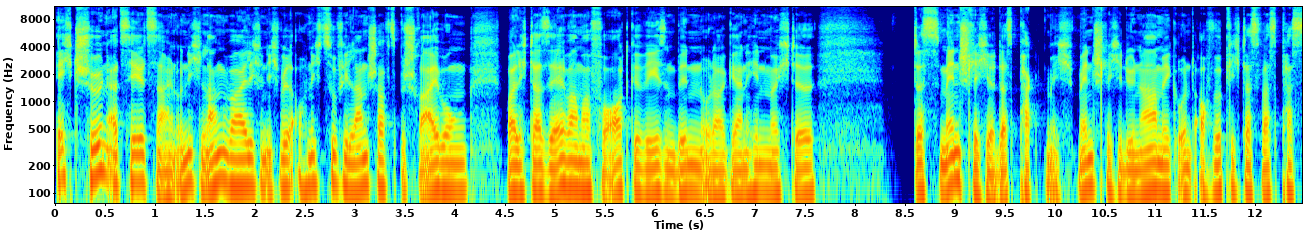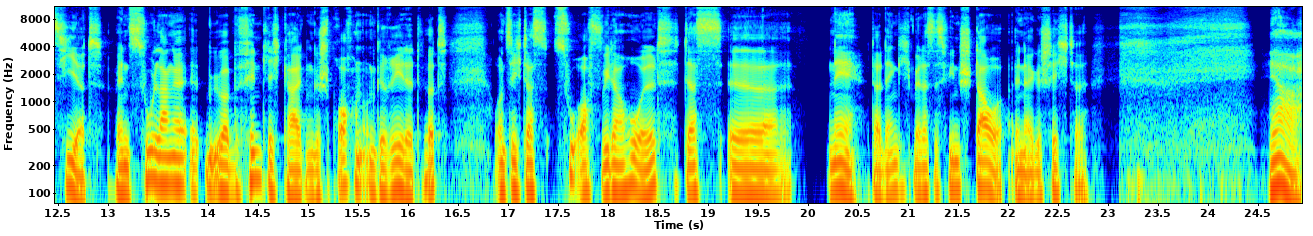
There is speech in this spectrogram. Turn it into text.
echt schön erzählt sein und nicht langweilig. Und ich will auch nicht zu viel Landschaftsbeschreibung, weil ich da selber mal vor Ort gewesen bin oder gerne hin möchte das Menschliche, das packt mich. Menschliche Dynamik und auch wirklich das, was passiert. Wenn zu lange über Befindlichkeiten gesprochen und geredet wird und sich das zu oft wiederholt, das, äh, nee, da denke ich mir, das ist wie ein Stau in der Geschichte. Ja,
